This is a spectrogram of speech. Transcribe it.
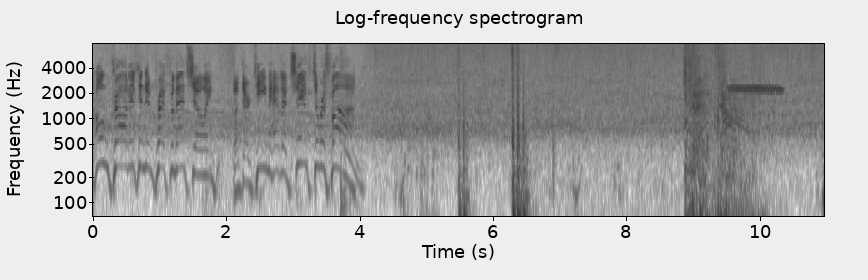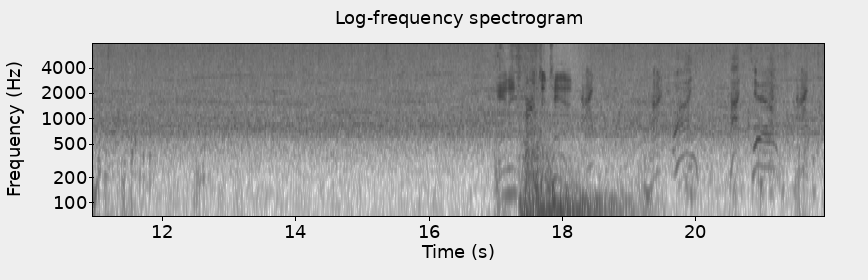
home crowd isn't impressed with that showing, but their team has a chance to respond. And it's first and ten. Hot, hot one, hot two, hot, hot.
